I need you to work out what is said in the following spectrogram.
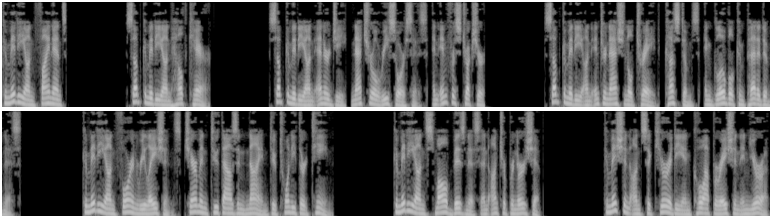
Committee on Finance. Subcommittee on Health Care Subcommittee on Energy, Natural Resources, and Infrastructure. Subcommittee on International Trade, Customs, and Global Competitiveness Committee on Foreign Relations Chairman 2009 to 2013 Committee on Small Business and Entrepreneurship. Commission on Security and Cooperation in Europe.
